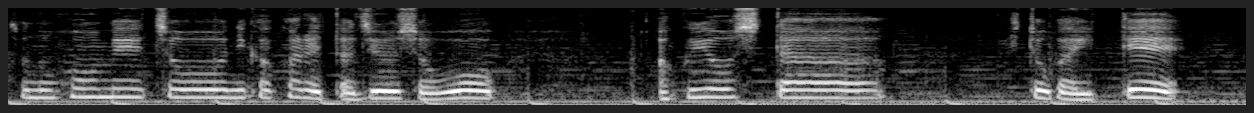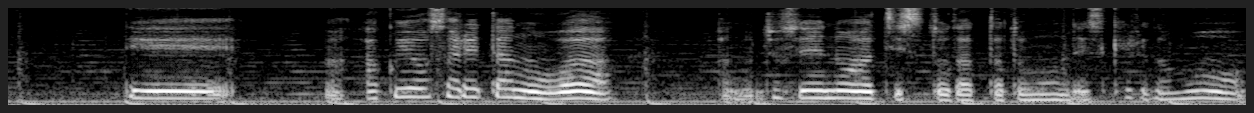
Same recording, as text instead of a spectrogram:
その芳名帳に書かれた住所を悪用した人がいてで、ま、悪用されたのはあの女性のアーティストだったと思うんですけれども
